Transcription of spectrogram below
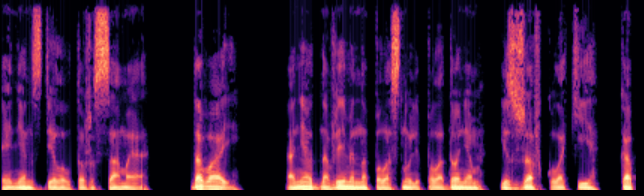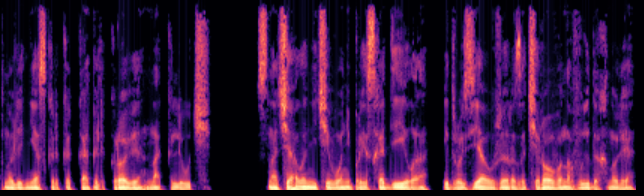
Энен сделал то же самое. «Давай». Они одновременно полоснули по ладоням и, сжав кулаки, капнули несколько капель крови на ключ. Сначала ничего не происходило, и друзья уже разочарованно выдохнули.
